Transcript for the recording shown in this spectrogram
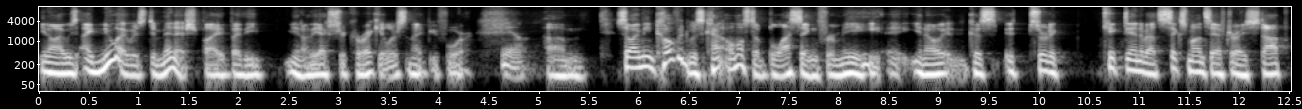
you know i was i knew i was diminished by by the you know the extracurriculars the night before. Yeah. Um, so I mean, COVID was kind of almost a blessing for me, you know, because it, it, sort of kicked in about six months after I stopped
